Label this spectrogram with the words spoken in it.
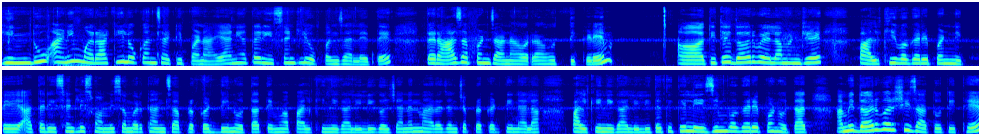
हिंदू आणि मराठी लोकांसाठी पण आहे आणि आता रिसेंटली ओपन झाले ते. तर आज आपण जाणार आहोत तिकडे. तिथे दरवेळेला म्हणजे पालखी वगैरे पण निघते. आता रिसेंटली स्वामी समर्थांचा प्रकट दिन होता तेव्हा पालखी निघालेली. गजानन महाराजांच्या प्रकट दिनाला पालखी निघालेली. तर तिथे लेझिम वगैरे पण होतात. आम्ही दरवर्षी जातो तिथे.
